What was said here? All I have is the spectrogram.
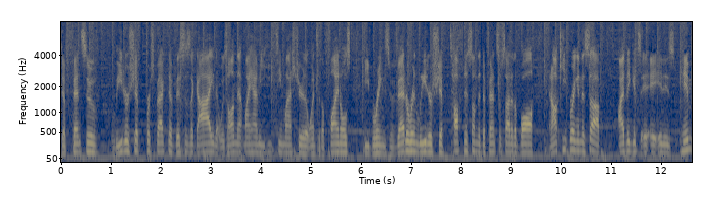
defensive, leadership perspective. This is a guy that was on that Miami Heat team last year that went to the finals. He brings veteran leadership, toughness on the defensive side of the ball. And I'll keep bringing this up I think it's it, it is him,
